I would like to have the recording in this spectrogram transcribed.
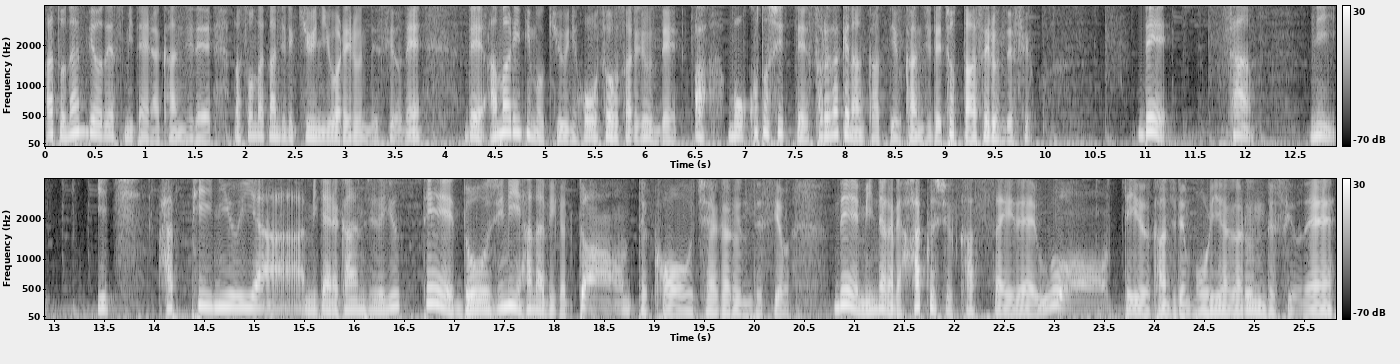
あと何秒ですみたいな感じで、まあ、そんな感じで急に言われるんですよね。で、あまりにも急に放送されるんで、あ、もう今年ってそれだけなんかっていう感じでちょっと焦るんですよ。で、3、2、1、ハッピーニューイヤーみたいな感じで言って、同時に花火がドーンってこう打ち上がるんですよ。で、みんながね、拍手喝采で、うおーっていう感じで盛り上がるんですよね。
